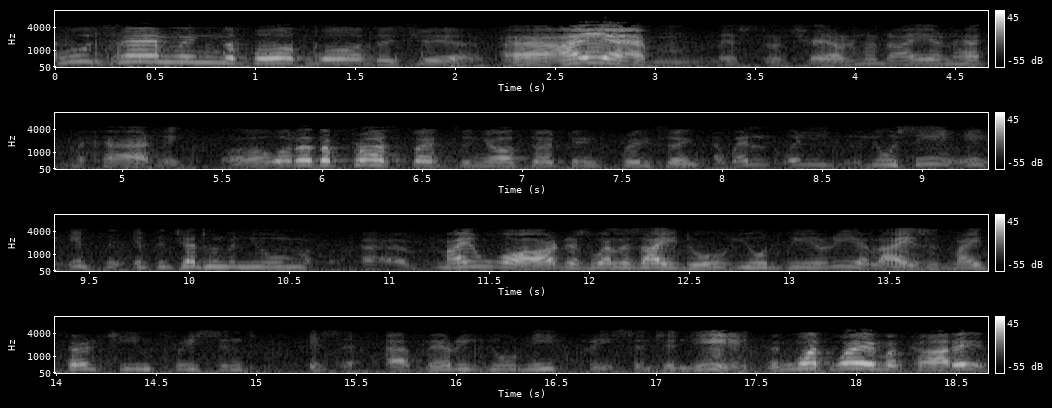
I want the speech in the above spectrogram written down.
who's handling the fourth ward this year? Uh, I am, Mr. Chairman, Iron Hat McCarthy. Oh, what are the prospects in your 13th precinct? Uh, well, well, you see, if the, if the gentleman knew uh, my ward as well as I do, you'd be realizing my 13th precinct is a, a very unique precinct indeed. In what way, McCarty?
